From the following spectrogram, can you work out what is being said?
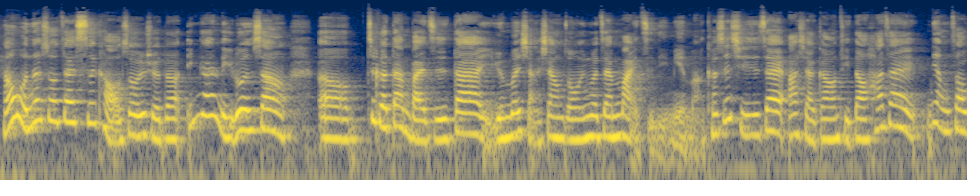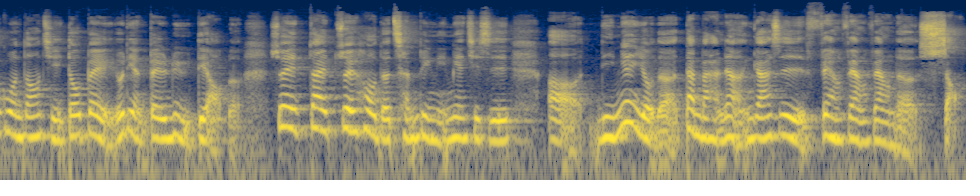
然后我那时候在思考的时候，就觉得应该理论上，呃，这个蛋白质大家原本想象中，因为在麦子里面嘛，可是其实，在阿霞刚刚提到，它在酿造过程当中其实都被有点被滤掉了，所以在最后的成品里面，其实呃里面有的蛋白含量应该是非常非常非常的少。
